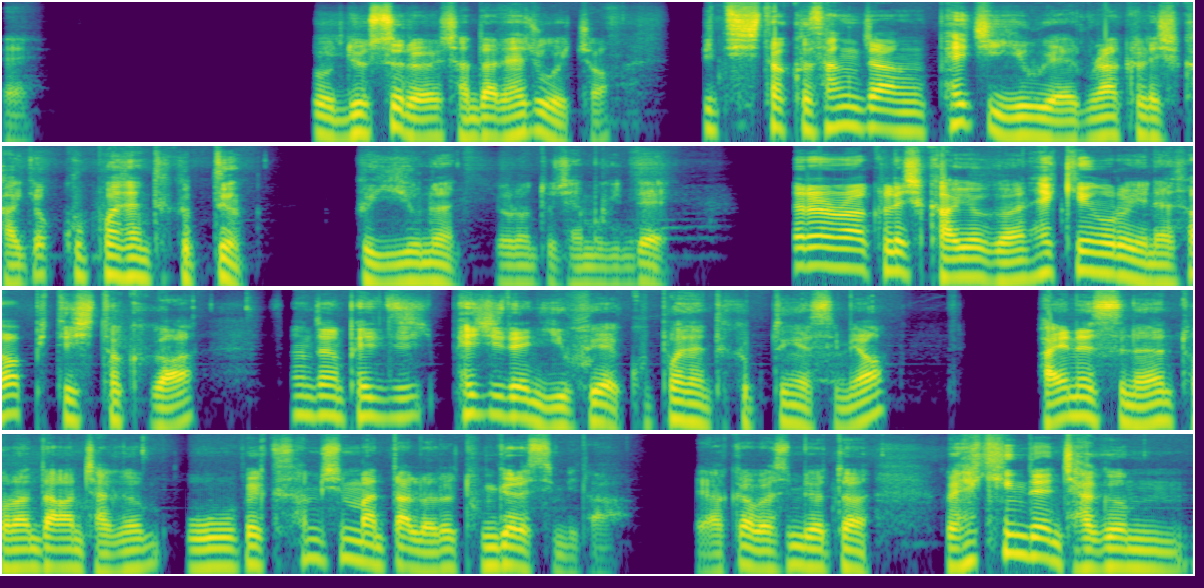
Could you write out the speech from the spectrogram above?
네, 또 뉴스를 전달을 해주고 있죠. BTC 터크 상장 폐지 이후에 루나 클래식 가격 9% 급등. 그 이유는 이런 또 제목인데 테라 루나 클래식 가격은 해킹으로 인해서 BTC 터크가 상장 폐지, 폐지된 이후에 9% 급등했으며 바이낸스는 도난당한 자금 530만 달러를 동결했습니다. 네, 아까 말씀드렸던 그 해킹된 자금의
